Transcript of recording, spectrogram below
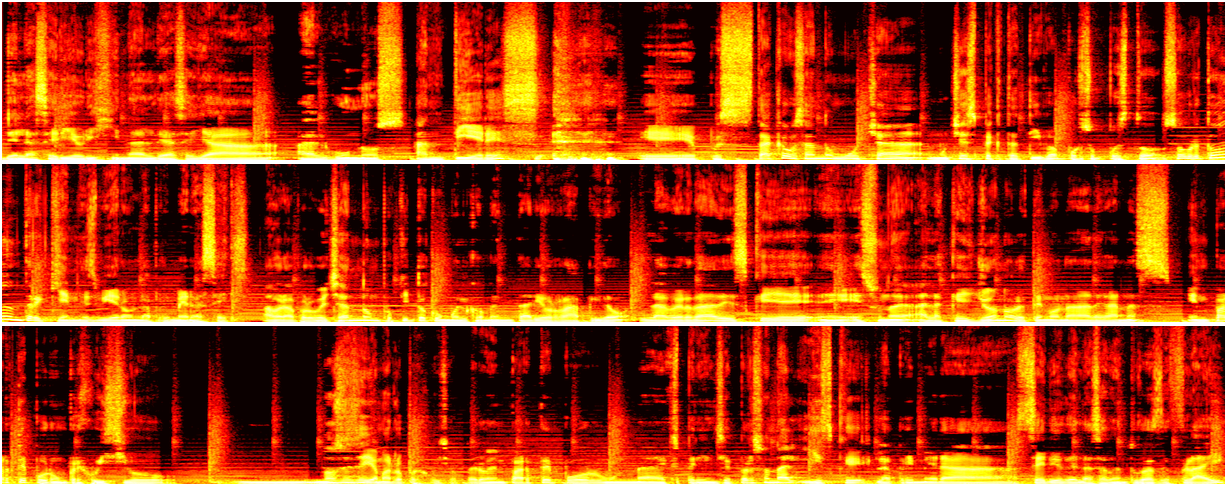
de la serie original de hace ya algunos antieres, eh, pues está causando mucha, mucha expectativa, por supuesto, sobre todo entre quienes vieron la primera serie. Ahora, aprovechando un poquito como el comentario rápido, la verdad es que eh, es una a la que yo no le tengo nada de ganas, en parte por un prejuicio Mm, no sé si llamarlo prejuicio, pero en parte por una experiencia personal y es que la primera serie de las aventuras de Fly,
